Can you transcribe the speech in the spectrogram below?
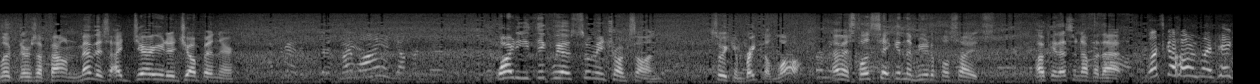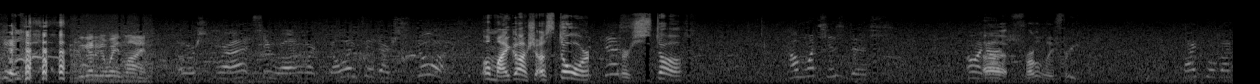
Look, there's a fountain. Memphis, I dare you to jump in there. My lion jumping there. Why do you think we have swimming trunks on? So we can break the law. Memphis, let's take in the beautiful sights. Okay, that's enough of that. Let's go home and play piggy. We gotta go wait in line. Oh, we're, we're at we're going to their store. Oh my gosh, a store This- for stuff. How much is this? Oh my Uh, probably free. If I pull back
